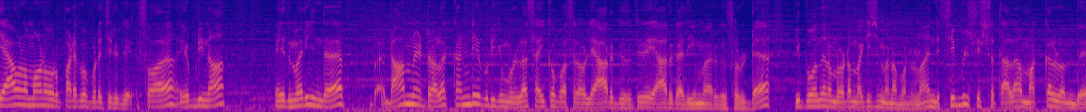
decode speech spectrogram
கேவலமான ஒரு படைப்பை படிச்சிருக்கு. ஸோ எப்படின்னா இது மாதிரி இந்த டாமினேட்டரால் கண்டே பிடிக்க முடியல. சைக்கோபாஸ் லெவல் யாருக்கு இருக்குது யாருக்கு அதிகமாக இருக்குது சொல்லிட்டு. இப்போ வந்து நம்மளோட மகிழ்ச்சி என்ன பண்ணணும்னா இந்த சிவில் சிஸ்டத்தால் மக்கள் வந்து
